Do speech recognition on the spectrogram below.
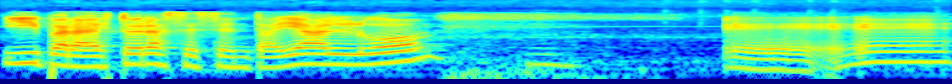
y para esto era 60 y algo. Eh,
